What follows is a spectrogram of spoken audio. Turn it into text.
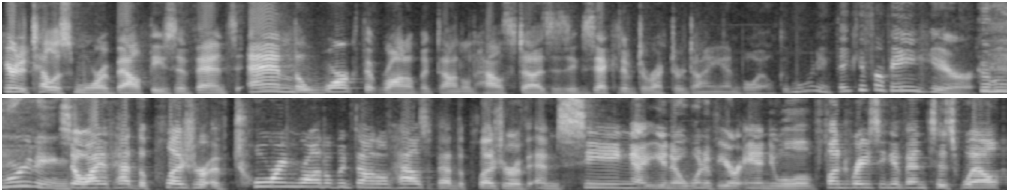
Here to tell us more about these events and the work that Ronald McDonald House does is Executive Director Diane Boyle. Good morning. Thank you for being here. Good morning. So I've had the pleasure of touring Ronald McDonald House. I've had the pleasure of emceeing, uh, you know, one of your annual fundraising events as well.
